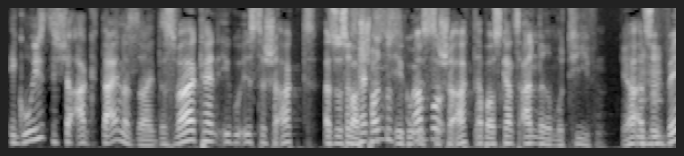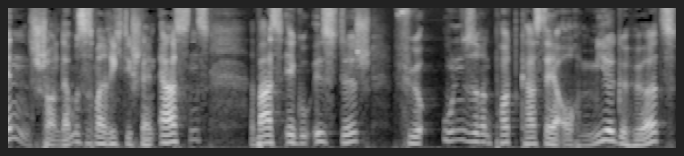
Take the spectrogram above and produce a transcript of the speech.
egoistischer Akt deinerseits. Das war kein egoistischer Akt. Also es Das war schon ein egoistischer Akt, aber aus ganz anderen Motiven. Ja, also Mhm. wenn schon, da muss es mal richtig stellen. Erstens war es egoistisch für unseren Podcast, der ja auch mir gehört,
